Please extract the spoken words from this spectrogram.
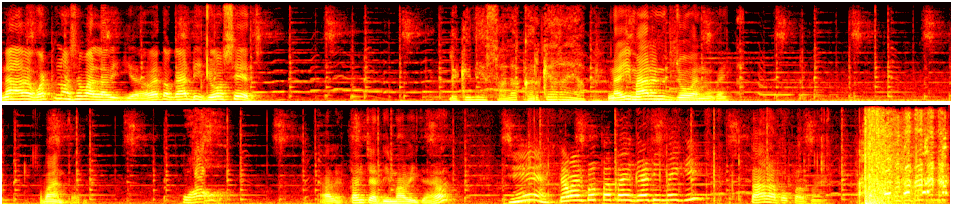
ના હવે વટનો સવાલ આવી ગયો. હવે તો ગાડી જોશે જ. લેકિન એ સલાહ કર ક્યાં રહ્યા આપે? ના એ મારે નથી જોવાનું કઈ. વાંધો વાહ હાલે ત્રણ ચાર દીમાં આવી જાય હે તમારા પપ્પા પાસે ગાડી માંગી? તારા પપ્પા પાસે.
